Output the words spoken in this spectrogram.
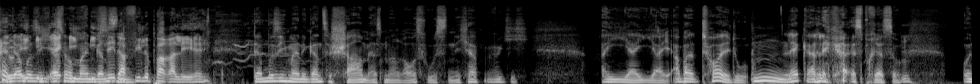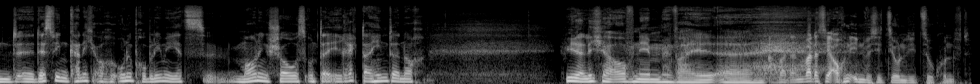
Also Da ich muss ich ich, ich, ich sehe da viele Parallelen. Da muss ich meine ganze Scham erstmal raushusten. Ich habe wirklich. Eieiei. Aber toll, du. Mm, lecker, lecker Espresso. Und äh, deswegen kann ich auch ohne Probleme jetzt äh, Morningshows und da direkt dahinter noch widerlicher aufnehmen, weil äh, Aber dann war das ja auch eine Investition in die Zukunft.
